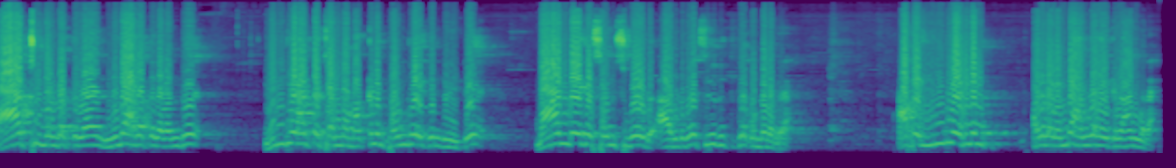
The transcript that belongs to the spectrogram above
ஆட்சி மன்றத்துல நிர்வாகத்துல வந்து இந்திய நாட்டை சேர்ந்த மக்களும் பங்கு வைக்கணும்னு சொல்லிட்டு மாண்டேக சென்ஸ் போர்டு அப்படிங்கிற சீர்திருத்தத்தை கொண்டு வர்றேன் அப்ப இந்தியர்களும் அதுல வந்து அங்க வைக்கலாம்ங்கிறேன்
